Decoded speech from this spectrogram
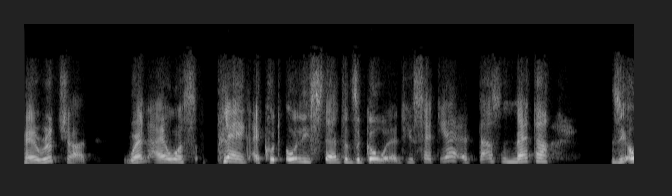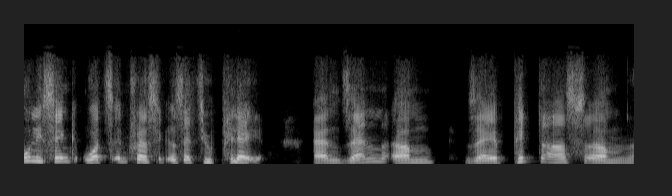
Hey, Richard, when I was playing, I could only stand in the goal. And he said, Yeah, it doesn't matter. The only thing what's interesting is that you play. And then um, they picked us um,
